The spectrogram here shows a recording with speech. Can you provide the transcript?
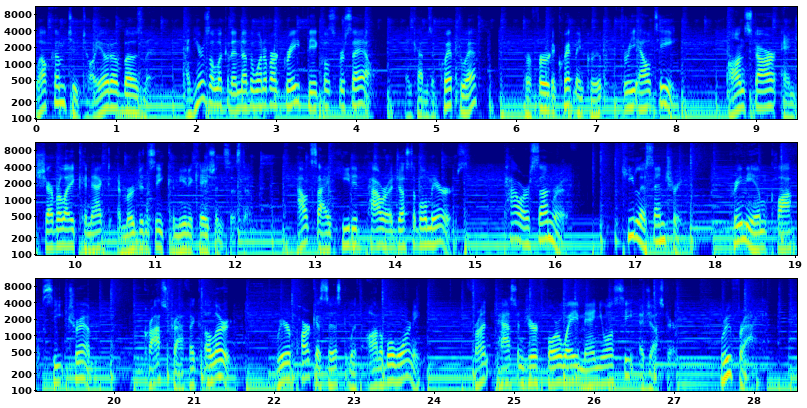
Welcome to Toyota Bozeman, and here's a look at another one of our great vehicles for sale. And comes equipped with Preferred Equipment Group 3LT, OnStar and Chevrolet Connect emergency communication system, outside heated power adjustable mirrors, power sunroof, keyless entry, premium cloth seat trim, cross traffic alert, rear park assist with audible warning, front passenger four way manual seat adjuster, roof rack,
